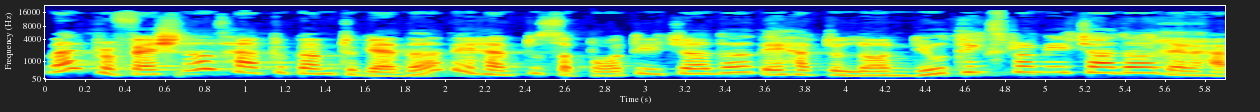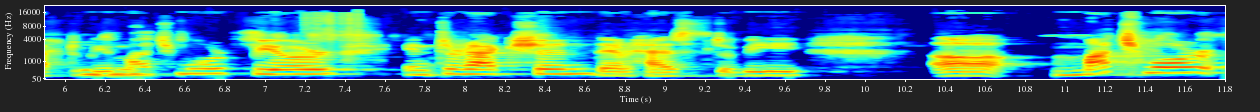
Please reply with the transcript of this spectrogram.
Well, professionals have to come together. They have to support each other. They have to learn new things from each other. There have to be Mhm. much more peer interaction. There has to be uh, much more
